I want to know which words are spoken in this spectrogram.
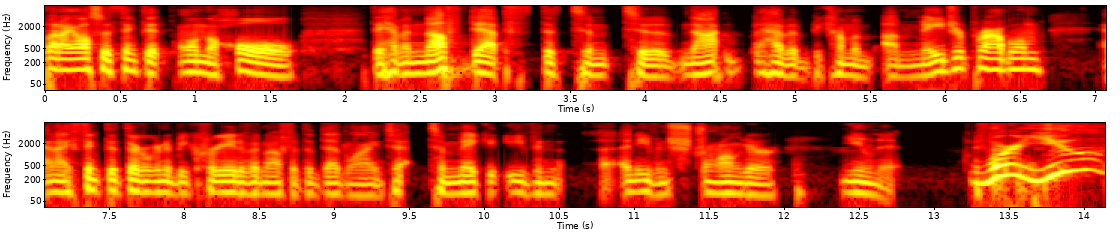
but I also think that on the whole, they have enough depth to to, to not have it become a, a major problem. And I think that they're going to be creative enough at the deadline to to make it even uh, an even stronger unit. Were you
